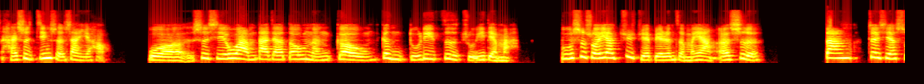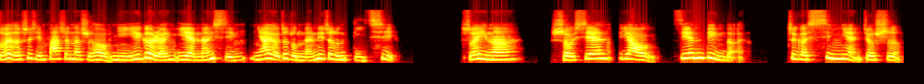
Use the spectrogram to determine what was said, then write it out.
还是精神上也好，我是希望大家都能够更独立自主一点嘛。不是说要拒绝别人怎么样，而是。当这些所有的事情发生的时候，你一个人也能行，你要有这种能力、这种底气。所以呢，首先要坚定的这个信念就是，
